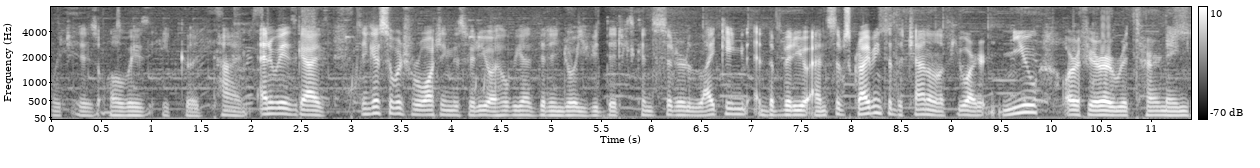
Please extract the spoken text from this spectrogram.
which is always a good time. Anyways, guys, thank you guys so much for watching this video. I hope you guys did enjoy. If you did, consider liking the video and subscribing to the channel if you are new or if you're a returning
